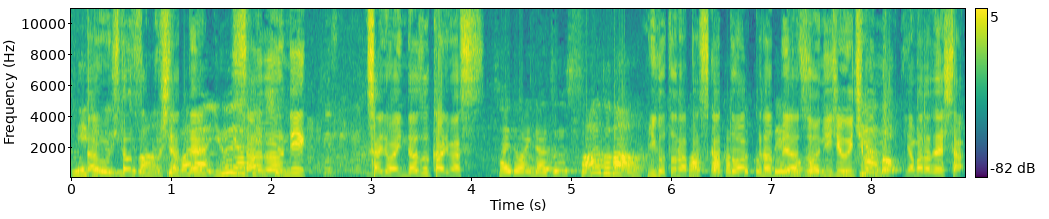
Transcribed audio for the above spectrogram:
21番山田優也サードダウン選手。にサイドワインダーズ変わります。サイドワインダーズサードダウン。見事なパスカットはクラブベアーズ21番の山田でした。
